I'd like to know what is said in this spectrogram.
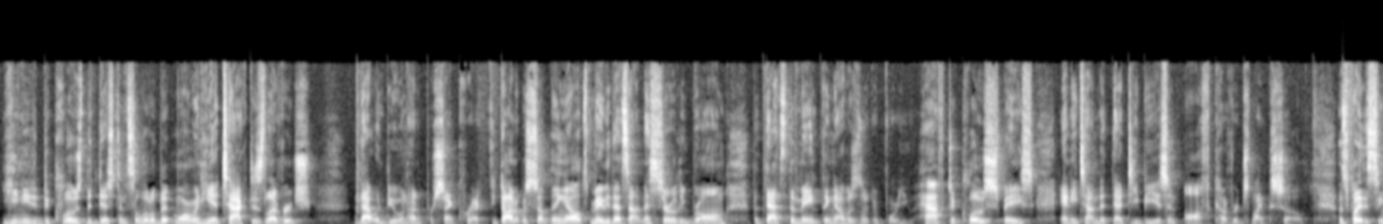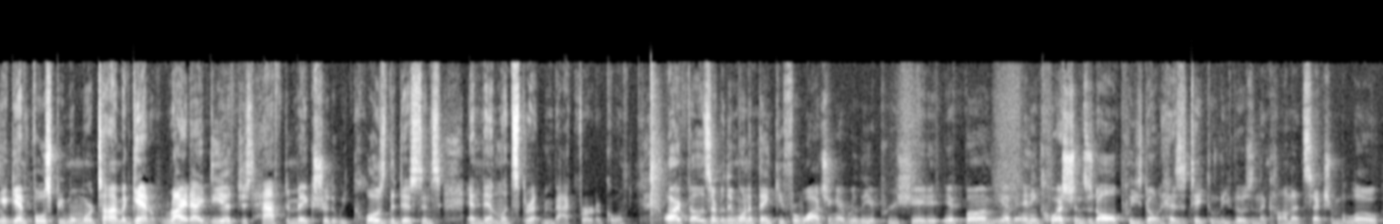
he needed to close the distance a little bit more when he attacked his leverage, that would be 100% correct. If you thought it was something else, maybe that's not necessarily wrong, but that's the main thing I was looking for. You have to close space anytime that that DB is an off coverage like so. Let's play this thing again, full speed one more time. Again, right idea, just have to make sure that we close the distance and then let's threaten back vertical. All right, fellas, I really want to thank you for watching. I really appreciate it. If um, you have any questions at all, please don't hesitate to leave those in the comment section below.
